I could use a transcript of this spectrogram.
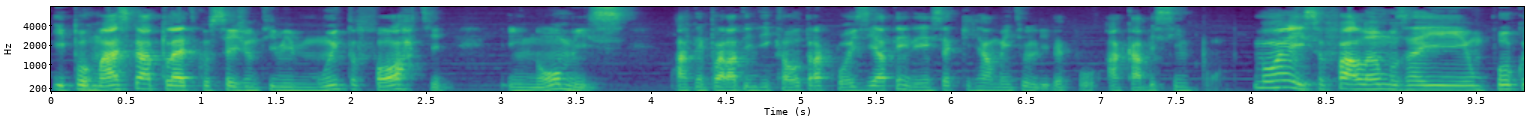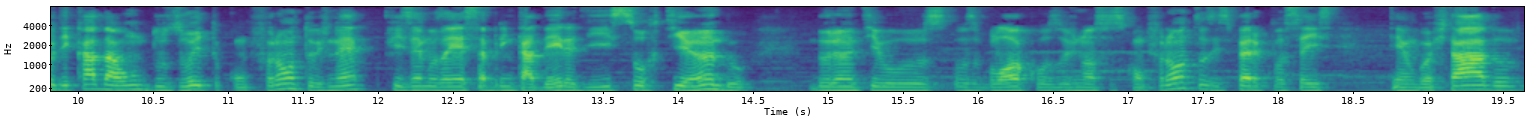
e por mais que o Atlético seja um time muito forte em nomes, a temporada indica outra coisa e a tendência é que realmente o Liverpool acabe se impondo. Bom, é isso. Falamos aí um pouco de cada um dos oito confrontos, né? Fizemos aí essa brincadeira de ir sorteando durante os, os blocos dos nossos confrontos. Espero que vocês tenham gostado.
